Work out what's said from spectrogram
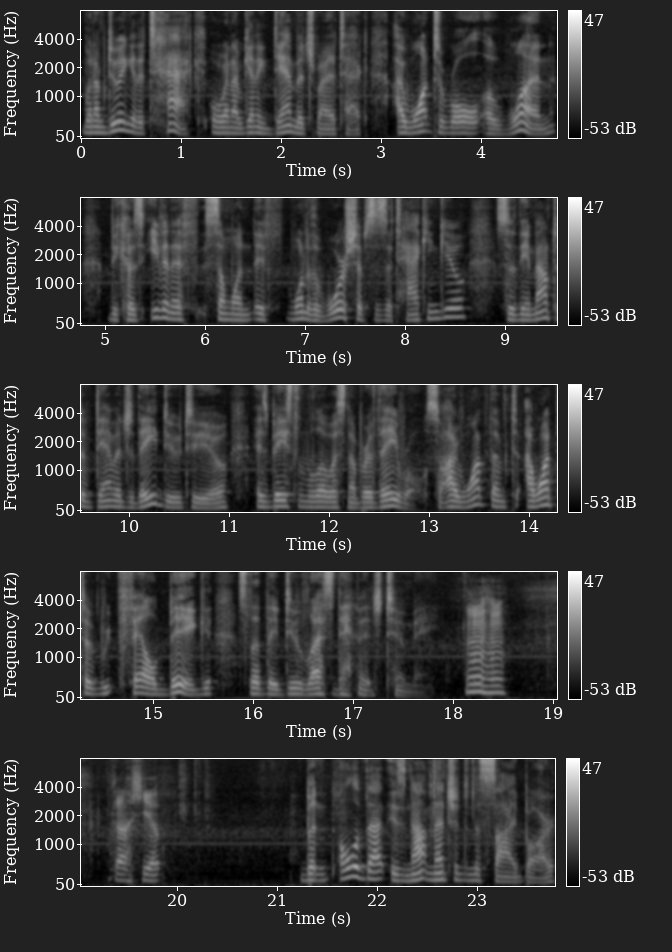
when I'm doing an attack or when I'm getting damaged by attack, I want to roll a 1 because even if someone if one of the warships is attacking you, so the amount of damage they do to you is based on the lowest number they roll. So I want them to I want to re- fail big so that they do less damage to me. Mm-hmm. Gosh, yep. but all of that is not mentioned in the sidebar.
